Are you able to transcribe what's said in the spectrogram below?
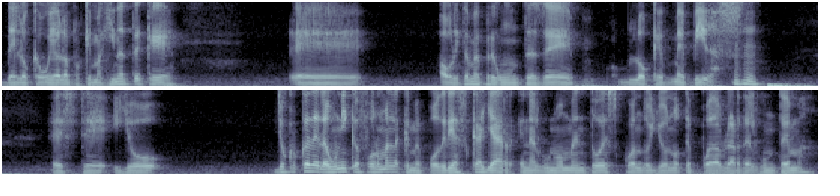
de lo que voy a hablar, porque imagínate que eh, ahorita me preguntes de lo que me pidas. Este, y yo. Yo creo que de la única forma en la que me podrías callar en algún momento es cuando yo no te pueda hablar de algún tema.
